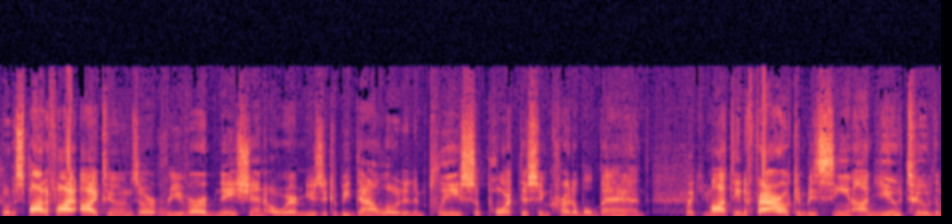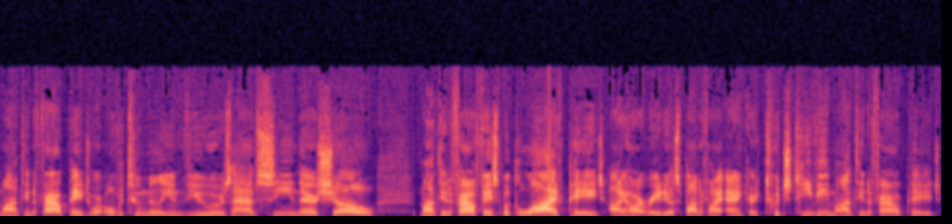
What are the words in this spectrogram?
Go to Spotify, iTunes, or Reverb Nation, or where music can be downloaded, and please support this incredible band. Thank you. Monty Pharaoh can be seen on YouTube, the Monty Pharaoh page, where over 2 million viewers have seen their show. Monty Pharaoh Facebook live page, iHeartRadio, Spotify, Anchor, Twitch TV, Monty Pharaoh page.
